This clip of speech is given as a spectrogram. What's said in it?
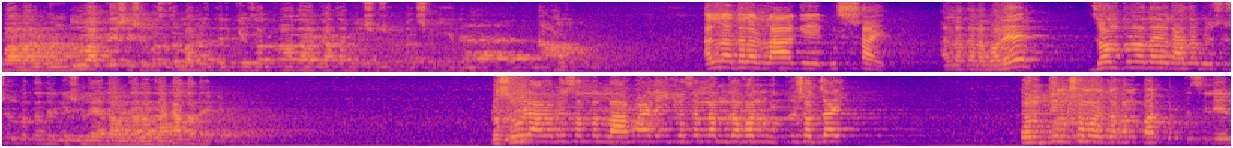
ও আমার বন্ধু, আপনি সে সমস্ত মানুষদেরকে যন্ত্রণাদায়ক আযাবের সুসংবাদ শুনিয়ে দেন। আল্লাহ তাআলার রাগে গুসায় আল্লাহ বলেন যন্ত্রণাদায়ক আযাবের সুসংবাদ তাদেরকে শুনিয়ে দাও, যারা যাকাত আদায় করে। রসুল আরবি সাল্লাল্লাহু আলাইহি ওয়াসাল্লাম যখন মৃত্যু সজ্জায় অন্তিম সময় যখন পার করতেছিলেন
